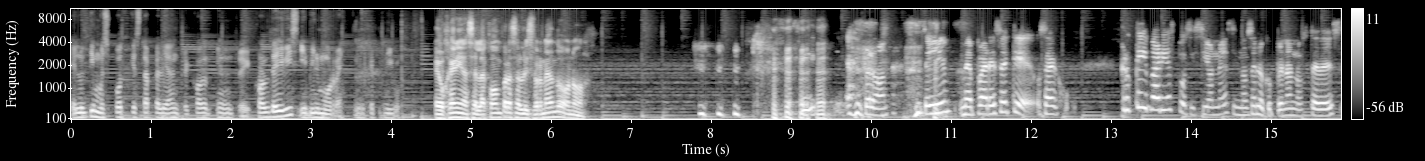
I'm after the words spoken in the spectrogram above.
el último spot que está peleado entre Cole, entre Cole Davis y Bill Murray, el que te digo. Eugenia, ¿se la compras a Luis Fernando o no? sí, perdón. Sí, me parece que, o sea, creo que hay varias posiciones, y no sé lo que opinan ustedes,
